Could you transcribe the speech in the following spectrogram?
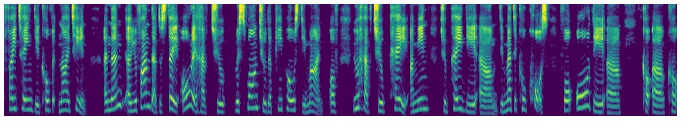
fighting the COVID-19, and then uh, you find that the state already have to respond to the people's demand of you have to pay, I mean, to pay the, um, the medical costs for all the uh, co uh, co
